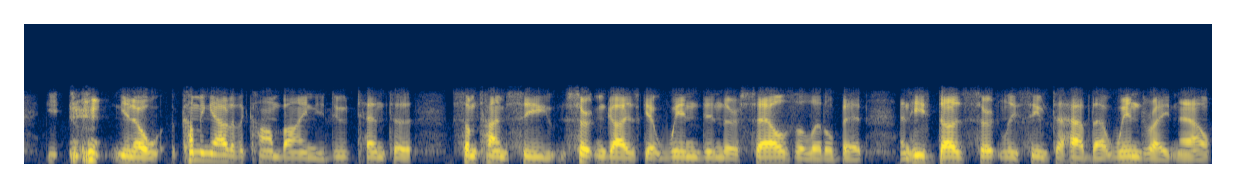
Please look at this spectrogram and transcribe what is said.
you know, coming out of the combine, you do tend to sometimes see certain guys get wind in their sails a little bit, and he does certainly seem to have that wind right now.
